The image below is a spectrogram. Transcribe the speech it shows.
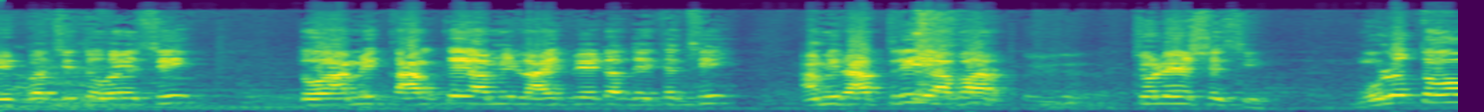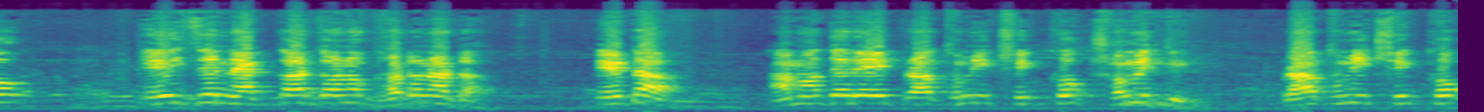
নির্বাচিত হয়েছি। তো আমি কালকে আমি লাইভে এটা দেখেছি, আমি রাত্রেই আবার চলে এসেছি। মূলত এই যে ন্যাক্কারজনক ঘটনাটা, এটা আমাদের এই প্রাথমিক শিক্ষক সমিতি, প্রাথমিক শিক্ষক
